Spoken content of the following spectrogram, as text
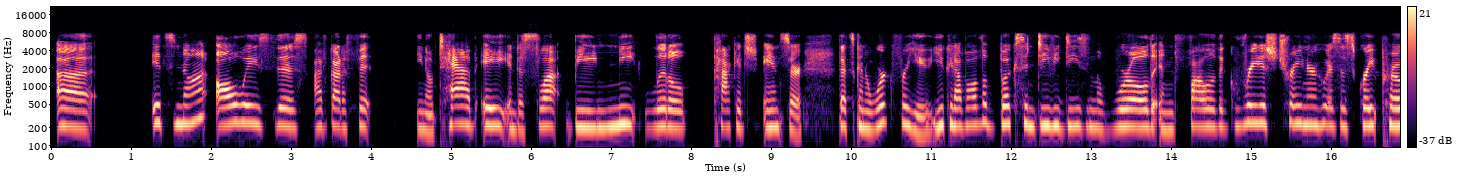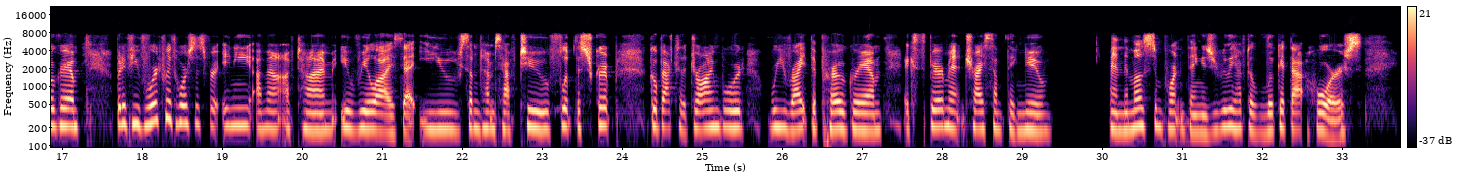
uh it's not always this I've got to fit, you know, tab A into slot B neat little packaged answer that's going to work for you. You could have all the books and DVDs in the world and follow the greatest trainer who has this great program. But if you've worked with horses for any amount of time, you realize that you sometimes have to flip the script, go back to the drawing board, rewrite the program, experiment, try something new. And the most important thing is you really have to look at that horse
